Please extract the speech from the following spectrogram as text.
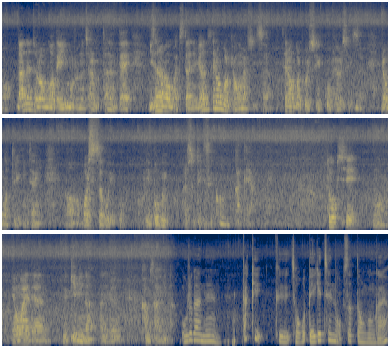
어, 나는 저런 거 내 힘으로는 잘 못하는데 이 사람하고 같이 다니면 새로운 걸 경험할 수 있어요. 새로운 걸 볼 수 있고 배울 수 있어요. 이런 것들이 굉장히 어, 멋있어 보이고 어, 예뻐 보이고 할 수도 있을 것 같아요. 네. 또 혹시 뭐 영화에 대한 느낌이나 아니면 감상이나 오르간은 딱히 그 저 매개체는 없었던 건가요?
